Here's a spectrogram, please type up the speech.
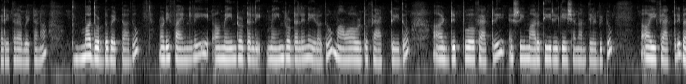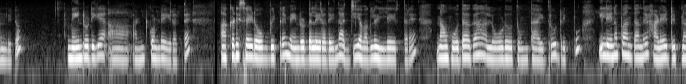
ಕರೀತಾರೆ ಆ ಬೆಟ್ಟನ. ತುಂಬ ದೊಡ್ಡ ಬೆಟ್ಟ ಅದು. ನೋಡಿ ಫೈನಲಿ ಮೇಯ್ನ್ ರೋಡಲ್ಲಿ ಮೇಯ್ನ್ ರೋಡಲ್ಲೇ ಇರೋದು. ಮಾವ ಅವ್ರದ್ದು ಫ್ಯಾಕ್ಟ್ರಿ ಇದು. Drip factory Shri Maruti irrigation ಅಂತೇಳ್ಬಿಟ್ಟು ಈ ಫ್ಯಾಕ್ಟ್ರಿ ಬಂದುಬಿಟ್ಟು. ಮೇಯ್ನ್ ರೋಡಿಗೆ ಅಂಟ್ಕೊಂಡೇ ಇರುತ್ತೆ. ಆ ಕಡೆ ಸೈಡ್ ಹೋಗ್ಬಿಟ್ರೆ ಮೇನ್ ರೋಡಲ್ಲೇ ಇರೋದರಿಂದ ಅಜ್ಜಿ ಯಾವಾಗಲೂ ಇಲ್ಲೇ ಇರ್ತಾರೆ. ನಾವು ಹೋದಾಗ ಲೋಡು ತುಂಬ್ತಾ ಇದ್ದರು ಡ್ರಿಪ್ಪು ಇಲ್ಲೇನಪ್ಪ ಅಂತ ಅಂದರೆ ಹಳೆ ಡ್ರಿಪ್ನ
